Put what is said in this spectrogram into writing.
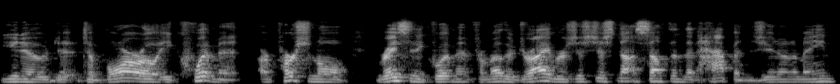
you know to, to borrow equipment or personal racing equipment from other drivers it's just not something that happens you know what i mean?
